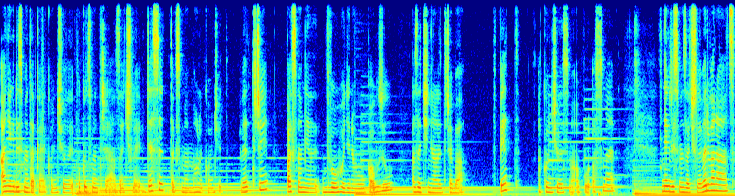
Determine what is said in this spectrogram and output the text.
a někdy jsme také končili, pokud jsme třeba začali v 10, tak jsme mohli končit ve 3, pak jsme měli dvouhodinovou pauzu a začínali třeba v pět a končili jsme o půl osmé. Někdy jsme začali ve 12,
